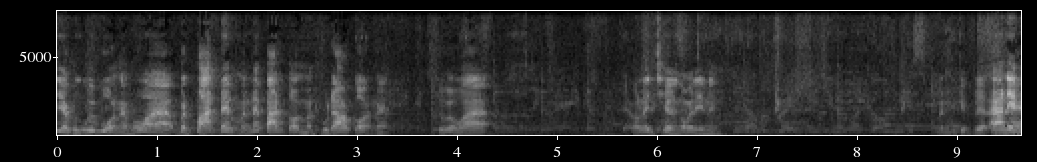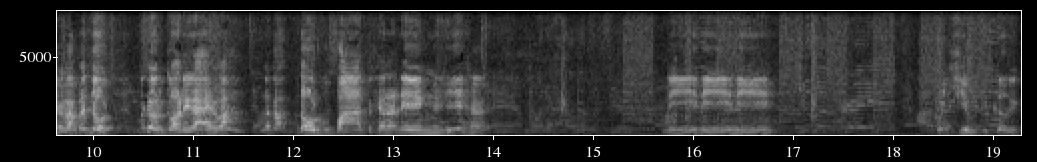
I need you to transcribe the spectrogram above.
อย่าเพิ่งไปบวกนะ เพราะว่ามันปาดได้มันได้ปาดก่อนมันทูดาวก่อนนะคือแบบว่าต้องเล่นเชิงออกมานิดนึงมันเก็บเลือด อะเนี่ยเห็นว่ามันโดด มันโดดก่อนอีกแล้วเห็นปะแล้วก็โดนกูปาดแค่นั้นเองเฮียหนีหนีหนีไม่เชียมฟิกเกอร์อีก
